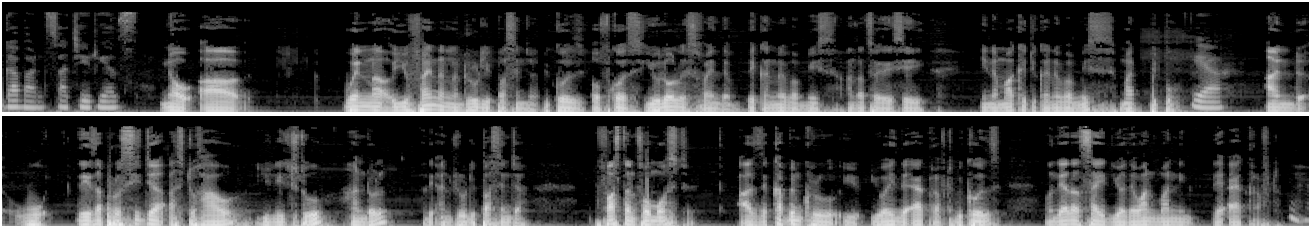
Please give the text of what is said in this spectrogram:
govern such areas? Now, uh, when uh, you find an unruly passenger, because of course you'll always find them, they can never miss, and that's why they say, in a market you can never miss mad people. Yeah. and w- there's a procedure as to how you need to handle the unruly passenger. First and foremost, as the cabin crew, you, you are in the aircraft because on the other side you are the one manning the aircraft. Mm-hmm.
